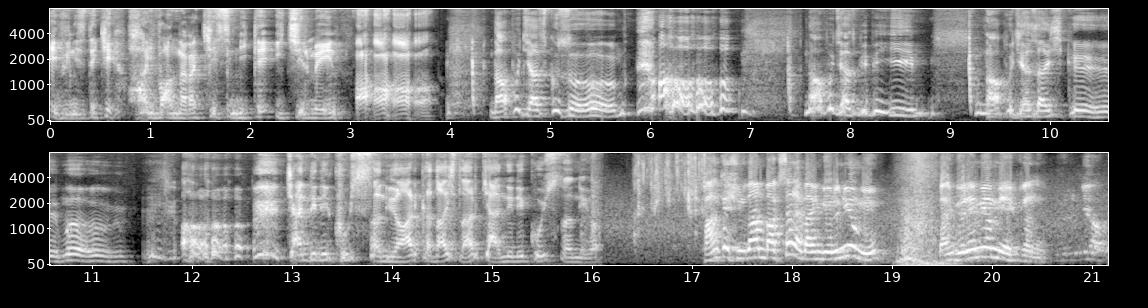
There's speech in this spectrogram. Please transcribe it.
evinizdeki hayvanlara kesinlikle içirmeyin. ne yapacağız kuzum? ne yapacağız bebeğim? Ne yapacağız aşkım? kendini kuş sanıyor arkadaşlar. Kendini kuş sanıyor. Kanka şuradan baksana ben görünüyor muyum? Ben göremiyorum ya ekranı. Görünüyor abi.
